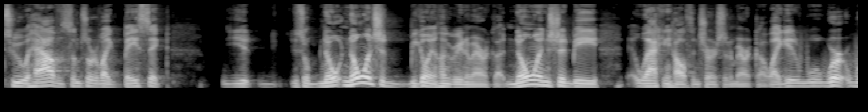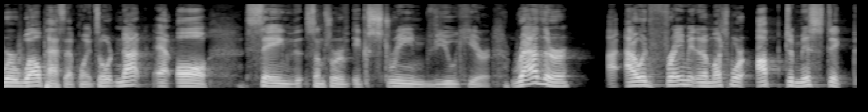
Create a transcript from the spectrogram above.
to have some sort of like basic. You, so no no one should be going hungry in America. No one should be lacking health insurance in America. Like it, we're we're well past that point. So not at all saying some sort of extreme view here. Rather, I would frame it in a much more optimistic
